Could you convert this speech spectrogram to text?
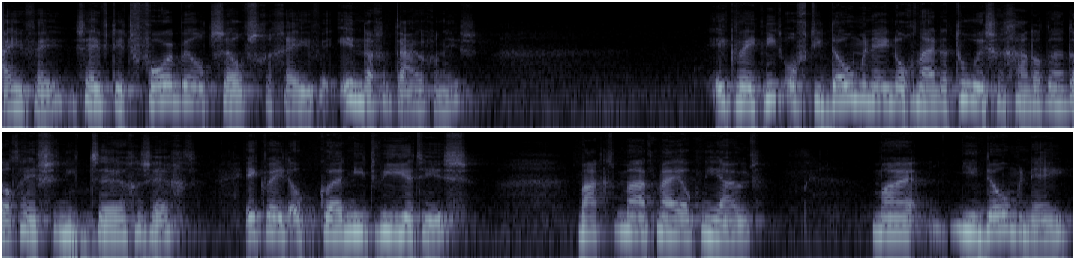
HIV. Eh, ze heeft dit voorbeeld zelfs gegeven in de getuigenis. Ik weet niet of die dominee nog naar daartoe is gegaan, dat, dat heeft ze niet uh, gezegd. Ik weet ook uh, niet wie het is. Maakt, maakt mij ook niet uit. Maar die dominee,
